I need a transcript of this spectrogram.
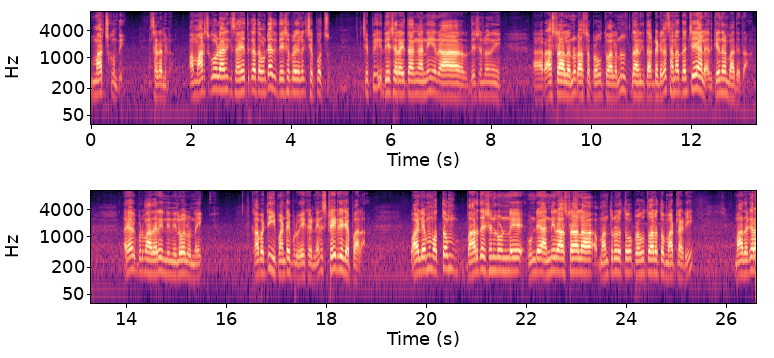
మార్చుకుంది సడన్గా. ఆ మార్చుకోవడానికి సహేతుకత ఉంటే అది దేశ ప్రజలకు చెప్పొచ్చు. చెప్పి దేశ రైతాంగాన్ని రా దేశంలోని రాష్ట్రాలను రాష్ట్ర ప్రభుత్వాలను దానికి తగ్గట్టుగా సన్నద్ధం చేయాలి. అది కేంద్రం బాధ్యత. అయ్యా ఇప్పుడు మా దగ్గర ఇన్ని నిల్వలు ఉన్నాయి. కాబట్టి ఈ పంట ఇప్పుడు వేయకండి అని స్ట్రైట్గా చెప్పాలా. వాళ్ళేమో మొత్తం భారతదేశంలో ఉండే ఉండే అన్ని రాష్ట్రాల మంత్రులతో ప్రభుత్వాలతో మాట్లాడి మా దగ్గర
